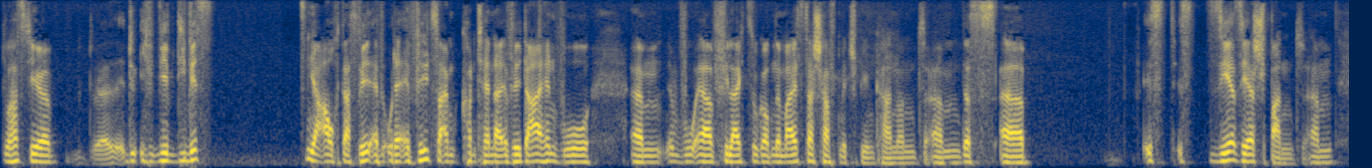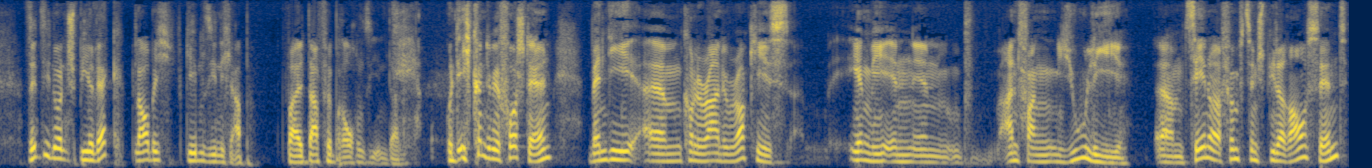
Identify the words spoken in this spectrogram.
du hast hier, äh, ich, wir, die wissen ja auch, das will er, oder er will zu einem Contender, er will dahin, wo, ähm, wo er vielleicht sogar um eine Meisterschaft mitspielen kann. Und ähm, das äh, ist, ist sehr, sehr spannend. Ähm, sind sie nur ein Spiel weg, glaube ich, geben sie nicht ab, weil dafür brauchen sie ihn dann. Und ich könnte mir vorstellen, wenn die ähm, Colorado Rockies irgendwie in, in Anfang Juli ähm, 10 oder 15 Spiele raus sind,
